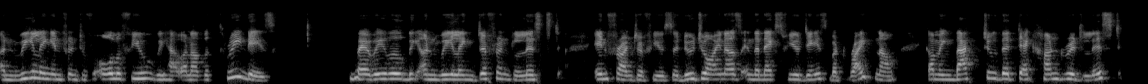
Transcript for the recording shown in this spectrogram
unveiling in front of all of you. We have another three days where we will be unveiling different lists in front of you. So do join us in the next few days. But right now, coming back to the Tech 100 list,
